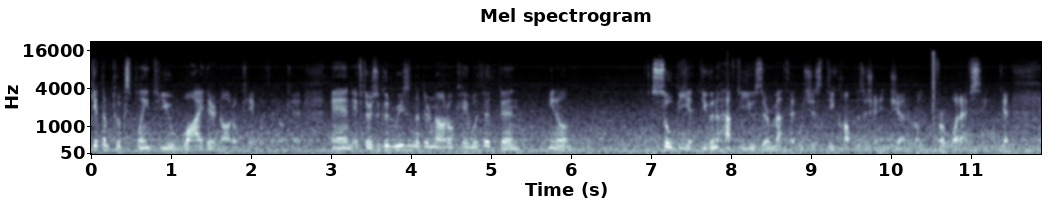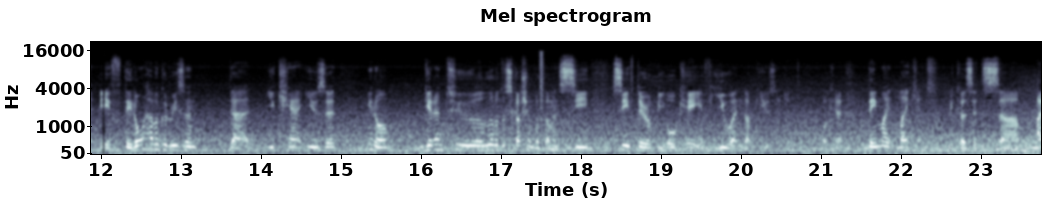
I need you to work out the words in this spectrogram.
get them to explain to you why they're not okay with it, okay? And if there's a good reason that they're not okay with it, then, you know, so be it. You're going to have to use their method, which is decomposition in general, for what I've seen, okay? If they don't have a good reason that you can't use it, you know, get into a little discussion with them and see see if they'll be okay if you end up using it. Okay, they might like it because it's. Uh, I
